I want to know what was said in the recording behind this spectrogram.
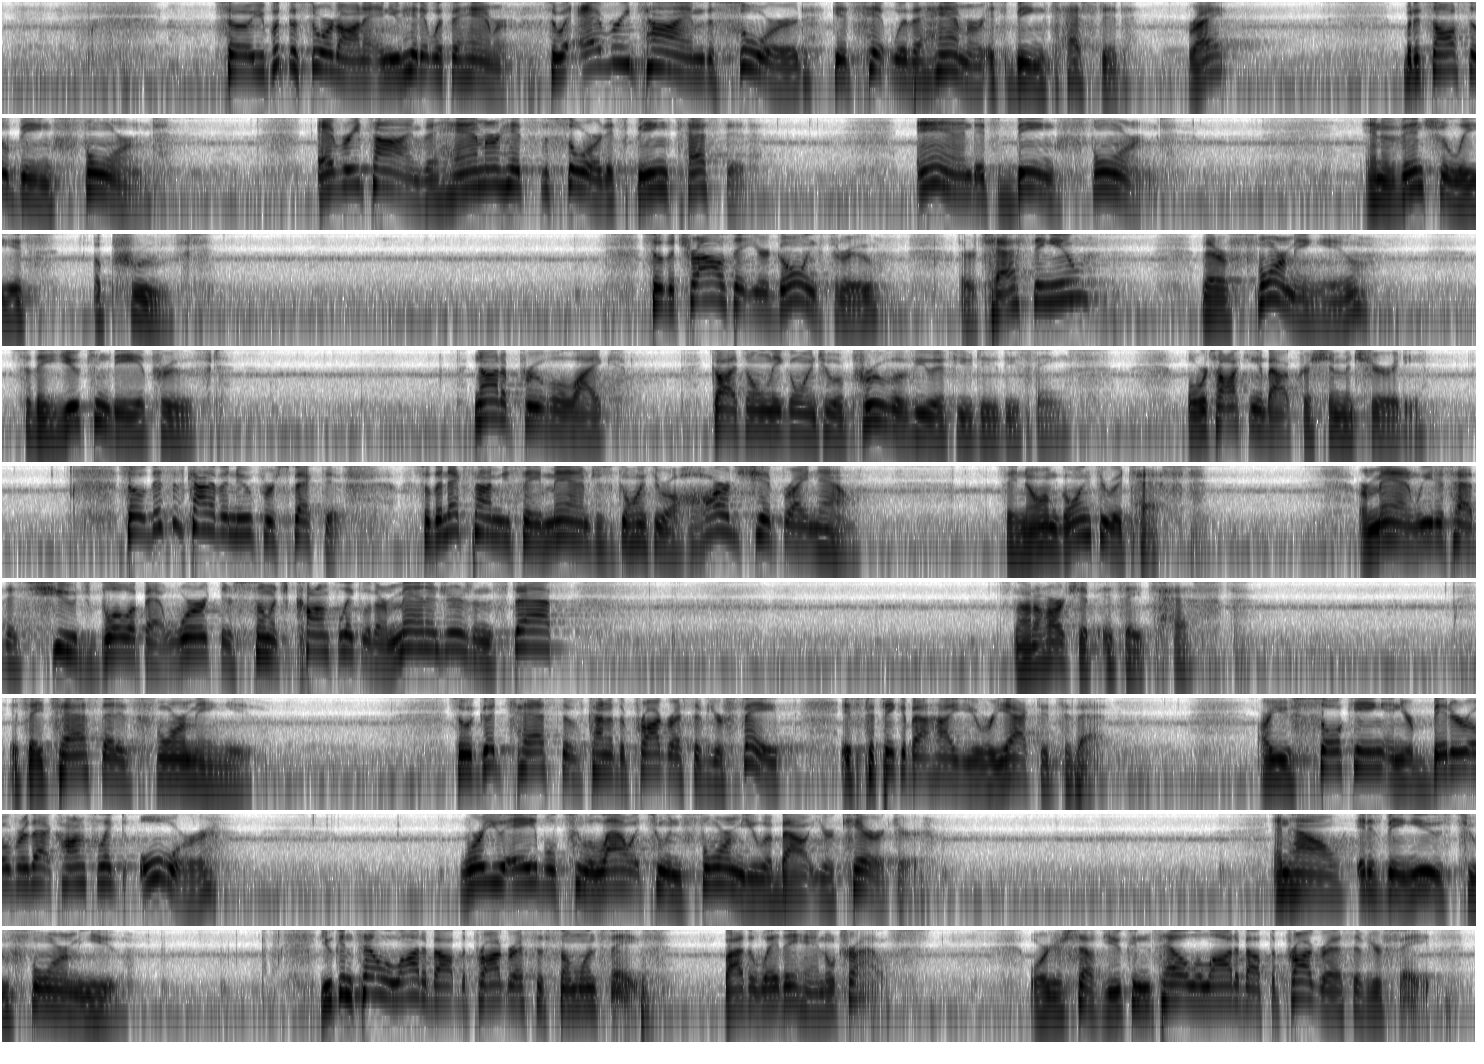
So you put the sword on it and you hit it with a hammer. So every time the sword gets hit with a hammer, it's being tested, right? But it's also being formed. Every time the hammer hits the sword, it's being tested and it's being formed. And eventually it's approved. So the trials that you're going through, they're testing you, they're forming you so that you can be approved. Not approval like God's only going to approve of you if you do these things but we're talking about Christian maturity. So, this is kind of a new perspective. So, the next time you say, Man, I'm just going through a hardship right now, say, No, I'm going through a test. Or, Man, we just had this huge blow up at work. There's so much conflict with our managers and the staff. It's not a hardship, it's a test. It's a test that is forming you. So, a good test of kind of the progress of your faith is to think about how you reacted to that. Are you sulking and you're bitter over that conflict, or were you able to allow it to inform you about your character and how it is being used to form you? You can tell a lot about the progress of someone's faith by the way they handle trials. Or yourself, you can tell a lot about the progress of your faith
